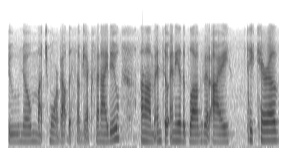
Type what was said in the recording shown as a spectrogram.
who know much more about the subjects than I do. Um, and so any of the blogs that I take care of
